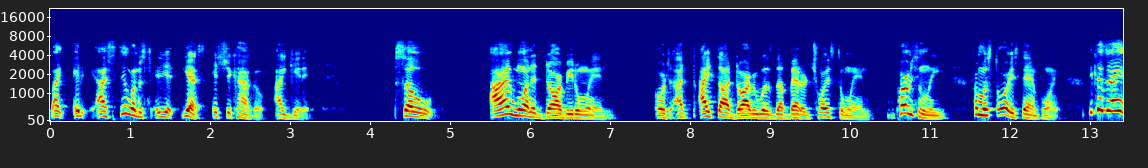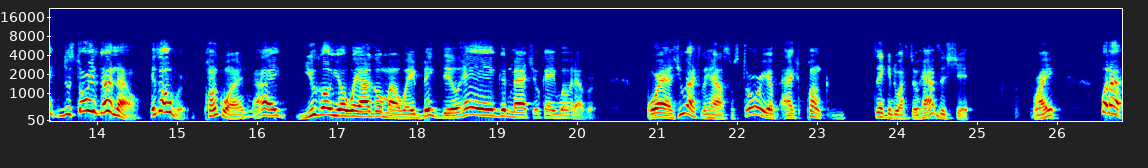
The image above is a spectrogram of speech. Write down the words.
like it. I still understand. Yes, it's Chicago. I get it. So I wanted Darby to win, or to, I I thought Darby was the better choice to win personally from a story standpoint because it ain't the story's done now. It's over. Punk won. All right, you go your way, I go my way. Big deal. Hey, good match. Okay, whatever. Whereas you actually have some story of act Punk thinking, do I still have this shit? Right? But I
